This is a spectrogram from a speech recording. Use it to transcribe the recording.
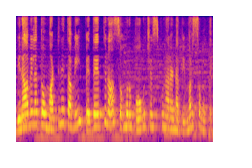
బినామీలతో మట్టిని తవ్వి పెద్ద ఎత్తున సొమ్మును పోగు చేసుకున్నారన్న విమర్శ ఉంది.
